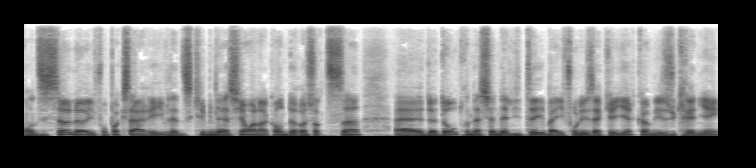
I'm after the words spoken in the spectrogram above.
On dit ça, là, il faut pas que ça arrive. La discrimination à l'encontre de ressortissants euh, de d'autres nationalités, ben, il faut les accueillir comme les Ukrainiens.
